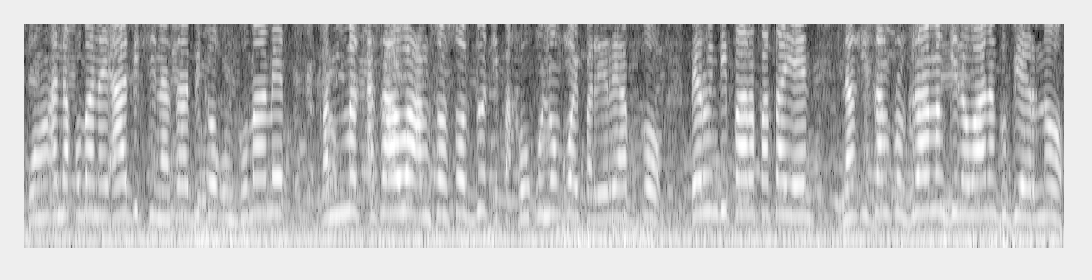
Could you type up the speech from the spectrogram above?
Kung ang anak ko man ay addict, sinasabi ko kung gumamit, kaming mag-asawa ang sosolve dun, ipakukulong ko, iparirehab ko. Pero hindi para patayin ng isang programang ginawa ng gobyerno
